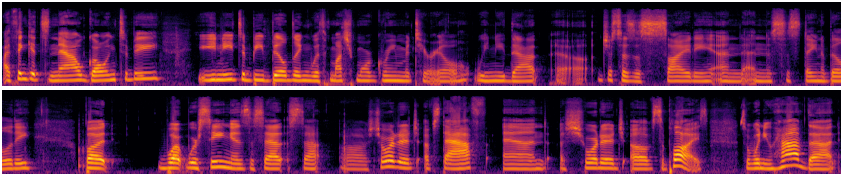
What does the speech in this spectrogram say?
I think it's now going to be. You need to be building with much more green material. We need that uh, just as a society and and the sustainability. But what we're seeing is a sa- uh, shortage of staff and a shortage of supplies. So when you have that,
